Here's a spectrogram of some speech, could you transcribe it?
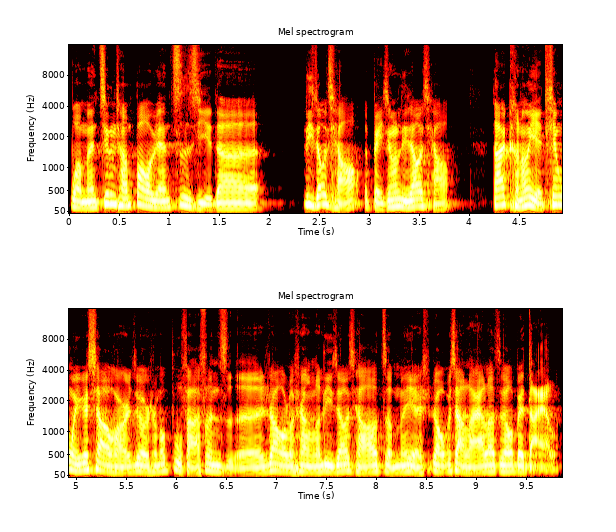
我们经常抱怨自己的立交桥，北京立交桥，大家可能也听过一个笑话，就是什么不法分子绕了上了立交桥，怎么也绕不下来了，最后被逮了。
